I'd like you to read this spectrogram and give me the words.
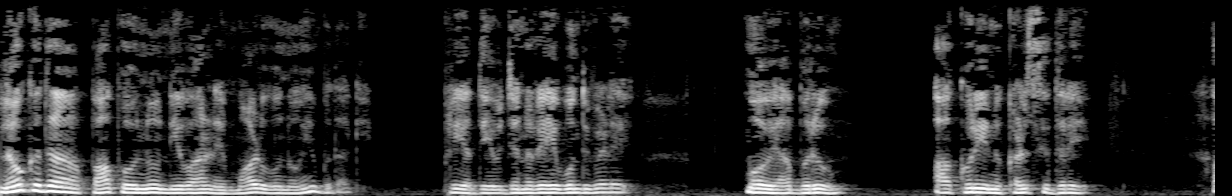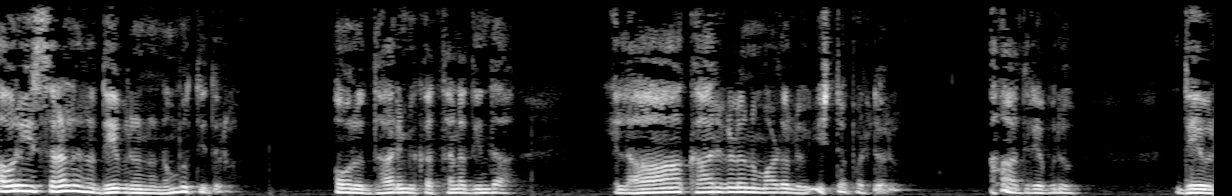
ಲೋಕದ ಪಾಪವನ್ನು ನಿವಾರಣೆ ಮಾಡುವನು ಎಂಬುದಾಗಿ. ಪ್ರಿಯ ದೇವಜನರೇ, ಒಂದು ವೇಳೆ ಮೋವ್ಯಾಬ್ಬರು ಆ ಕುರಿಯನ್ನು ಕಳಿಸಿದರೆ ಅವರು ಈ ಸರಳರ ದೇವರನ್ನು ನಂಬುತ್ತಿದ್ದರು. ಅವರು ಧಾರ್ಮಿಕತನದಿಂದ ಎಲ್ಲಾ ಕಾರ್ಯಗಳನ್ನು ಮಾಡಲು ಇಷ್ಟಪಟ್ಟರು. ಆದರೆ ಅವರು ದೇವರ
